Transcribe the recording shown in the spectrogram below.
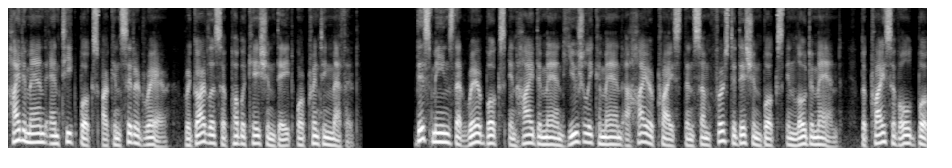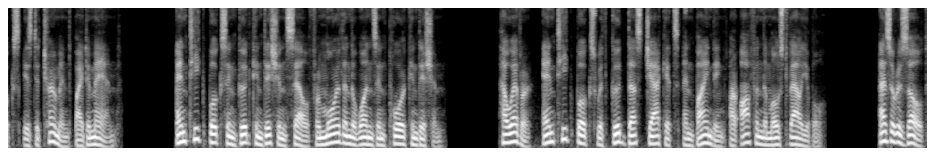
High demand antique books are considered rare, regardless of publication date or printing method. This means that rare books in high demand usually command a higher price than some first edition books in low demand, the price of old books is determined by demand. Antique books in good condition sell for more than the ones in poor condition. However, antique books with good dust jackets and binding are often the most valuable. As a result,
